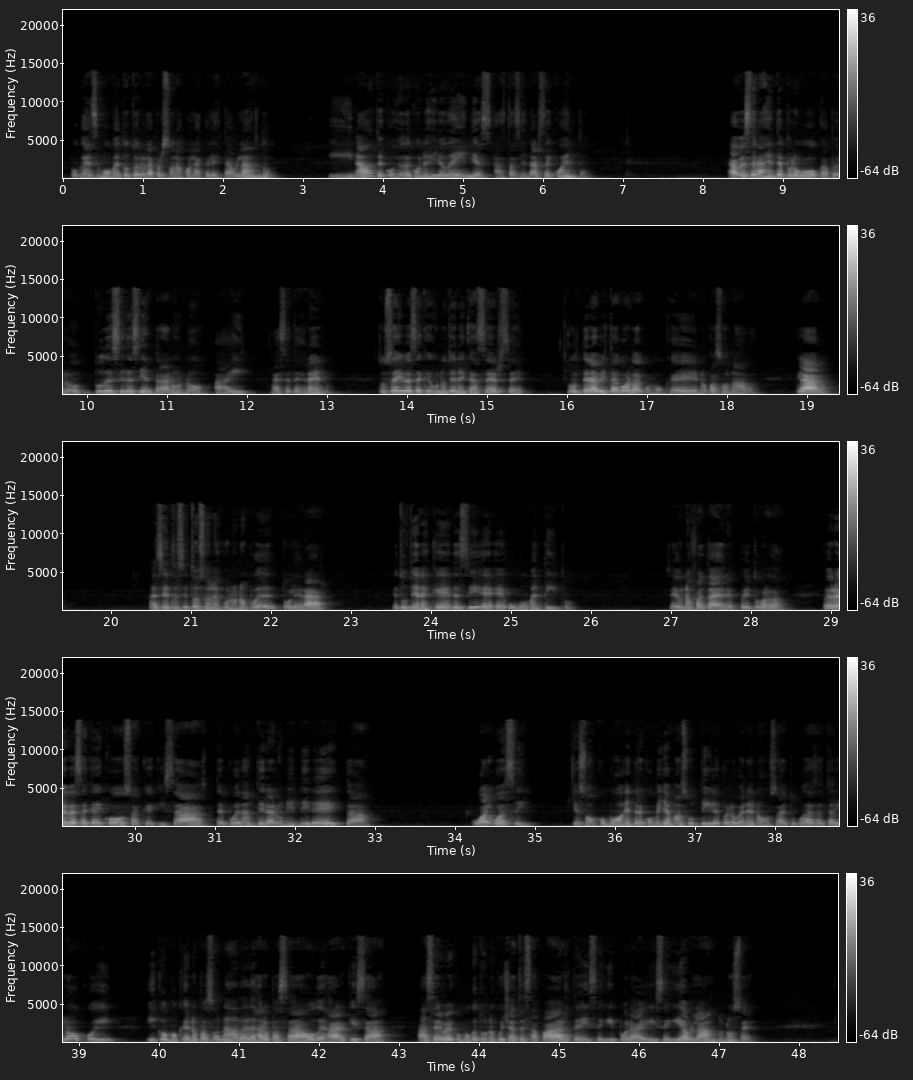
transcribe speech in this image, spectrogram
porque en ese momento tú eres la persona con la que le está hablando. y nada, te cogió de conejillo de indias hasta sin darse cuenta. A veces la gente provoca, pero tú decides si entrar o no ahí, a ese terreno. Entonces hay veces que uno tiene que hacerse de la vista gorda como que no pasó nada. Claro, hay ciertas situaciones que uno no puede tolerar, que tú tienes que decir, eh, eh, un momentito. Si hay una falta de respeto, ¿verdad? Pero hay veces que hay cosas que quizás te puedan tirar una indirecta o algo así, que son como, entre comillas, más sutiles, pero venenosas. Y tú puedes estar loco y, y como que no pasó nada, dejarlo pasar o dejar quizás hacer ver como que tú no escuchaste esa parte y seguir por ahí y seguir hablando, no sé.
